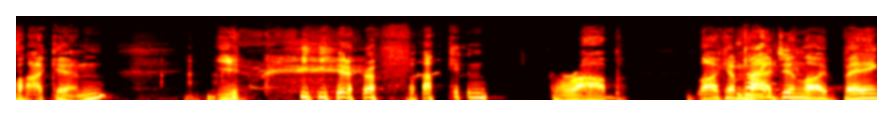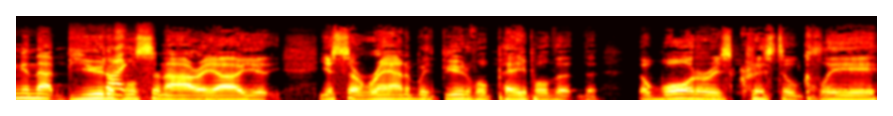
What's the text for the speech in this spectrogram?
fucking you you're a fucking grub. Like imagine like, like, being in that beautiful like, scenario. You you're surrounded with beautiful people. That the, the water is crystal clear.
